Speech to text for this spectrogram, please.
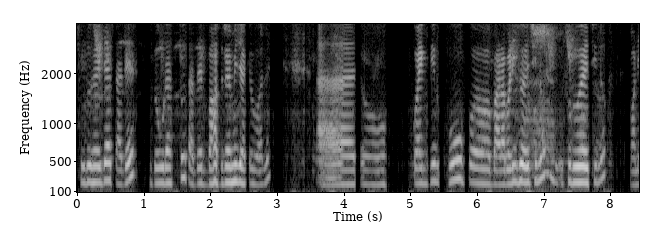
শুরু হয়ে যায় তাদের দৌরাত্ম্য তাদের বাঁদরামি যাকে বলে। তো কয়েকদিন খুব বাড়াবাড়ি হয়েছিল, শুরু হয়েছিল। মানে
